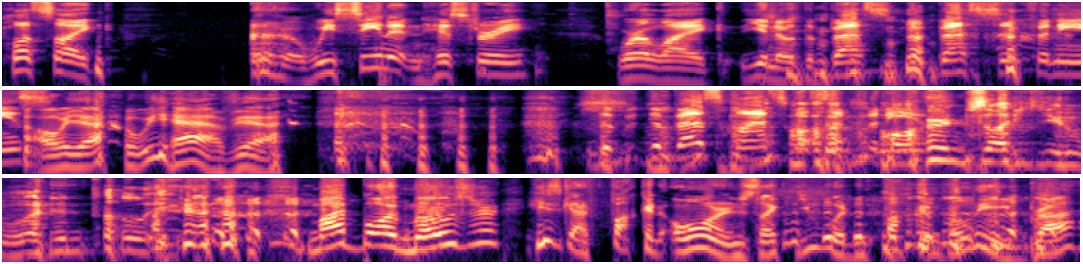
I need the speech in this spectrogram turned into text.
Plus, like we've seen it in history where like you know the best the best symphonies Oh yeah, we have, yeah. the, the best classical symphonies Orange like you wouldn't believe. My boy Moser, he's got fucking orange like you wouldn't fucking believe, bruh.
